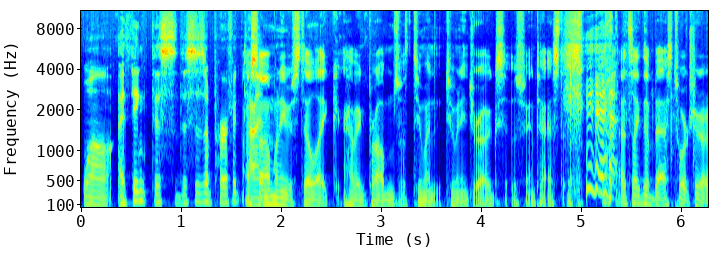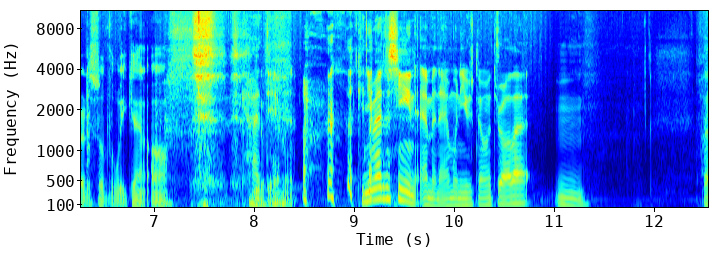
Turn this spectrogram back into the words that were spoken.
Well, I think this this is a perfect I saw him when he was still like having problems with too many too many drugs. It was fantastic. That's like the best tortured artist of the weekend. Oh, God damn it! Can you imagine seeing Eminem when he was going through all that? Mm. The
